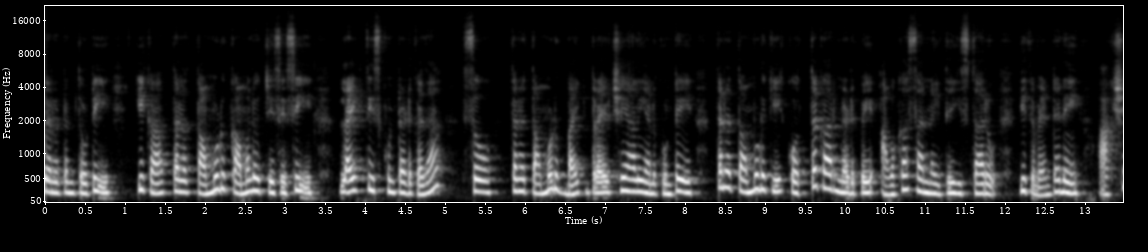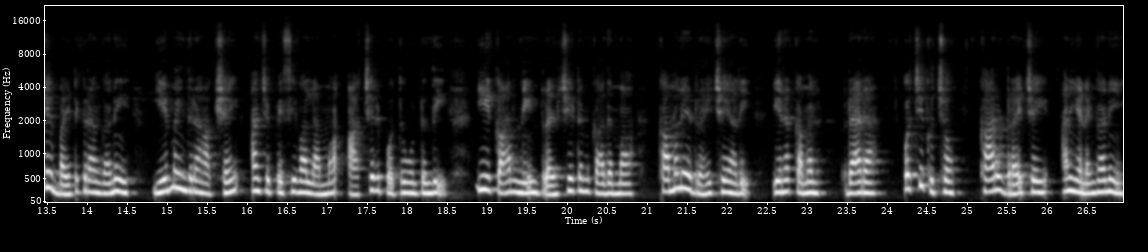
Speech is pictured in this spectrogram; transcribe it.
జరగటంతో ఇక తన తమ్ముడు కమల్ వచ్చేసేసి లైట్ తీసుకుంటాడు కదా. సో తన తమ్ముడు బైక్ డ్రైవ్ చేయాలి అనుకుంటే తన తమ్ముడికి కొత్త కారు నడిపే అవకాశాన్ని అయితే ఇస్తారు. ఇక వెంటనే అక్షయ్ బయటికి రాగానే ఏమైందిరా అక్షయ్? అని చెప్పేసి వాళ్ళ అమ్మ ఆశ్చర్యపోతూ ఉంటుంది. ఈ కార్ నేను డ్రైవ్ చేయటం కాదమ్మా కమలే డ్రైవ్ చేయాలి. ఎరా కమల్ రారా వచ్చి కూర్చో కారు డ్రైవ్ చేయి అని అనగానే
